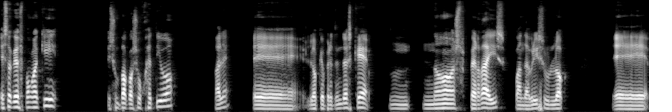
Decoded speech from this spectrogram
Esto que os pongo aquí es un poco subjetivo, ¿vale? Eh, lo que pretendo es que no os perdáis cuando abrís un log. Eh,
